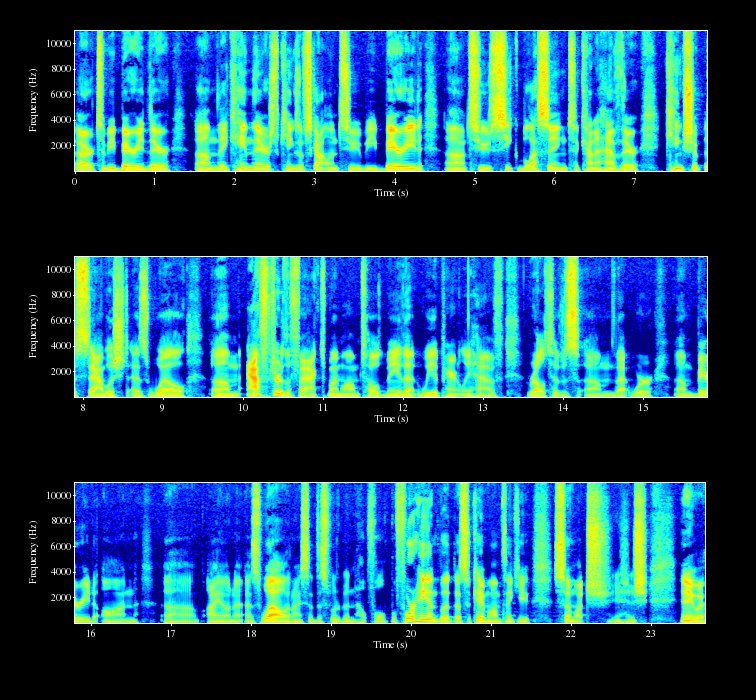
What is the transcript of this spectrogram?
or to be buried there. Um, they came there as kings of Scotland to be buried, uh, to seek blessing, to kind of have their kingship established as well. Um, after the fact, my mom told me that we apparently have relatives um, that were um, buried on uh, Iona as well. And I said this would have been helpful beforehand, but that's okay, mom. Thank you so much. anyway,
